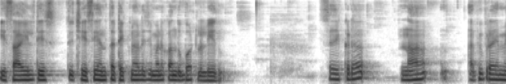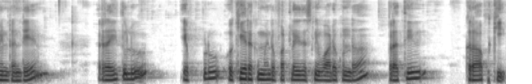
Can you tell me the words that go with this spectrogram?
ఈ సాయిల్ టెస్ట్ చేసేంత టెక్నాలజీ మనకు అందుబాటులో లేదు. సో ఇక్కడ నా అభిప్రాయం ఏంటంటే రైతులు ఎప్పుడూ ఒకే రకమైన ఫర్టిలైజర్స్ని వాడకుండా ప్రతి క్రాప్కి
